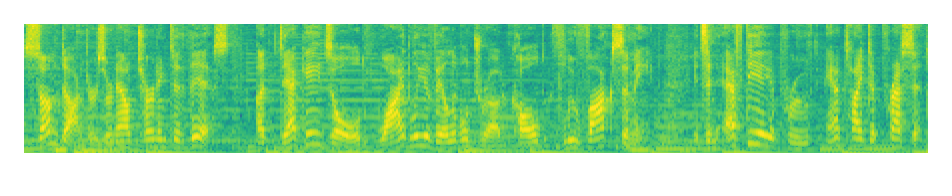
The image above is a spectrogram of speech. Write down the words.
Some doctors are now turning to this, a decades old, widely available drug called fluvoxamine. It's an FDA approved antidepressant,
